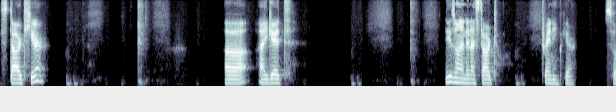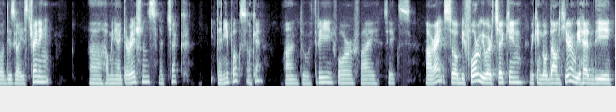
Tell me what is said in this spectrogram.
start here. Uh, I get this one and then I start training here. So this guy is training. Uh, how many iterations? Let's check. 10 epochs. Okay. One, two, three, four, five, six, all right. So before we were checking, we can go down here. We had the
